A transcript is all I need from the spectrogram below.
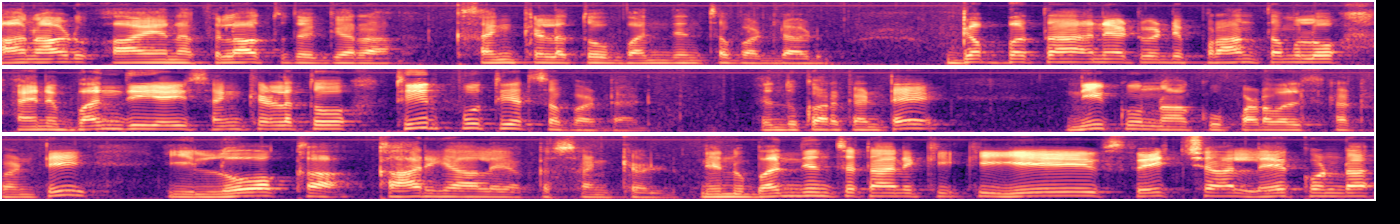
ఆనాడు ఆయన ఫిలాతు దగ్గర సంఖ్యలతో బంధించబడ్డాడు. గబ్బత అనేటువంటి ప్రాంతంలో ఆయన బందీ అయి సంఖ్యలతో తీర్పు తీర్చబడ్డాడు. ఎందుకొరకంటే నీకు నాకు పడవలసినటువంటి ఈ లోక కార్యాల యొక్క సంఖ్యలు. నిన్ను బంధించటానికి ఏ స్వేచ్ఛ లేకుండా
